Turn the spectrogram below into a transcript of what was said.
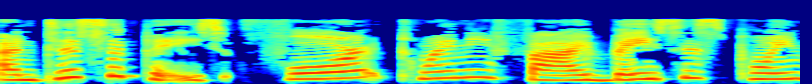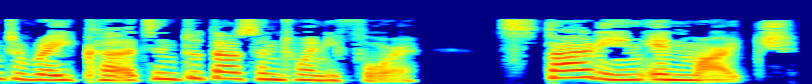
anticipates four 25 basis point rate cuts in 2024, starting in March.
